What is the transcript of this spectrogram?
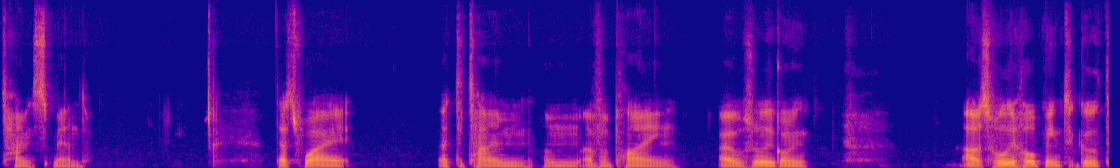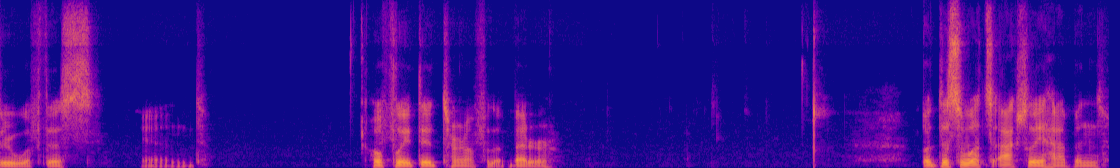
time span. That's why, at the time um, of applying, I was really going, I was really hoping to go through with this, and hopefully it did turn out for the better. But this is what's actually happened.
